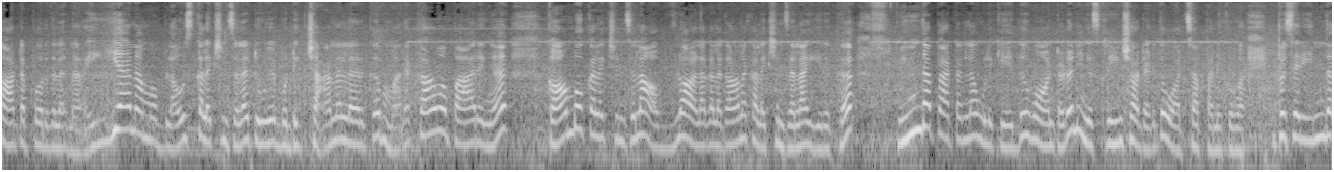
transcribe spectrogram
காட்ட போகிறதில்ல நிறைய நம்ம ப்ளவுஸ் கலெக்ஷன்ஸ் எல்லாம் டூவே பொட்டிக் சேனலில் இருக்குது மறக்காமல் பாருங்கள் காம்போ கலெக்ஷன்ஸ் எல்லாம் அவ்வளோ அழகழகான கலெக்ஷன்ஸ் எல்லாம் இருக்குது இந்த பேட்டர்னில் உங்களுக்கு எது வாண்டடோ நீங்கள் ஸ்க்ரீன்ஷாட் எடுத்து வாட்ஸ்அப் பண்ணிக்கோங்க. இப்போ சரி இந்த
